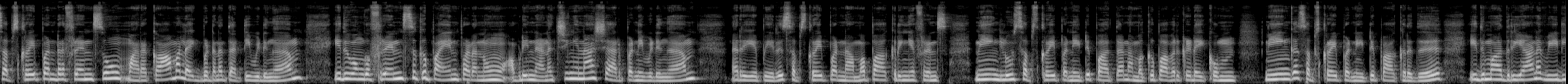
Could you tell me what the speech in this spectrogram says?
சப்ஸ்கிரைப் பண்ணுற ஃப்ரெண்ட்ஸும் மறக்காமல் லைக் பட்டனை தட்டி விடுங்க. இது உங்கள் ஃப்ரெண்ட்ஸுக்கு பயன்படணும் அப்படின்னு நினச்சிங்கன்னா ஷேர் பண்ணி விடுங்க. நிறைய பேர் சப்ஸ்கிரைப் பண்ணாமல் பார்க்குறீங்க ஃப்ரெண்ட்ஸ் நீங்களும் சப்ஸ்கிரைப் பண்ணிவிட்டு பார்த்தா நமக்கு பவர் கிடைக்கும். நீங்கள் சப்ஸ்கிரைப் பண்ணிவிட்டு பார்க்குறது இது மாதிரியான வீடியோ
